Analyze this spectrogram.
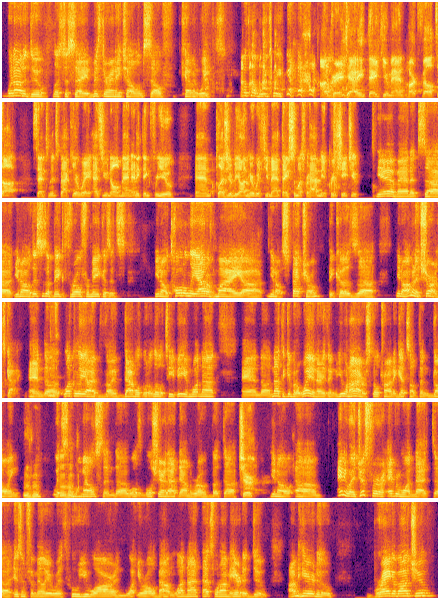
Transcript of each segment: without ado, let's just say Mr. NHL himself, Kevin Weeks. What's up, Weeks? I'm great, Daddy. Thank you, man. Heartfelt uh, sentiments back your way, as you know, man. Anything for you, and a pleasure to be on here with you, man. Thanks so much for having me. Appreciate you. Yeah, man. It's uh, you know, this is a big thrill for me because it's you know totally out of my uh, you know spectrum because uh, you know I'm an insurance guy, and uh, mm-hmm. luckily I've, I've dabbled with a little TV and whatnot. And uh, not to give it away and everything, you and I are still trying to get something going mm-hmm. with mm-hmm. someone else, and uh, we'll we'll share that down the road. But uh, sure, you know, um, anyway, just for everyone that uh, not familiar with who you are and what you're all about and whatnot, that's what I'm here to do. I'm here to brag about you,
